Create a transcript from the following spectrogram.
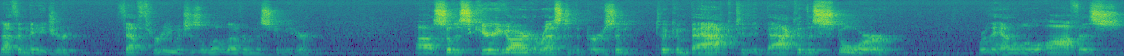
Nothing major, theft three, which is a low level misdemeanor. Uh, so the security guard arrested the person, took him back to the back of the store where they had a little office.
